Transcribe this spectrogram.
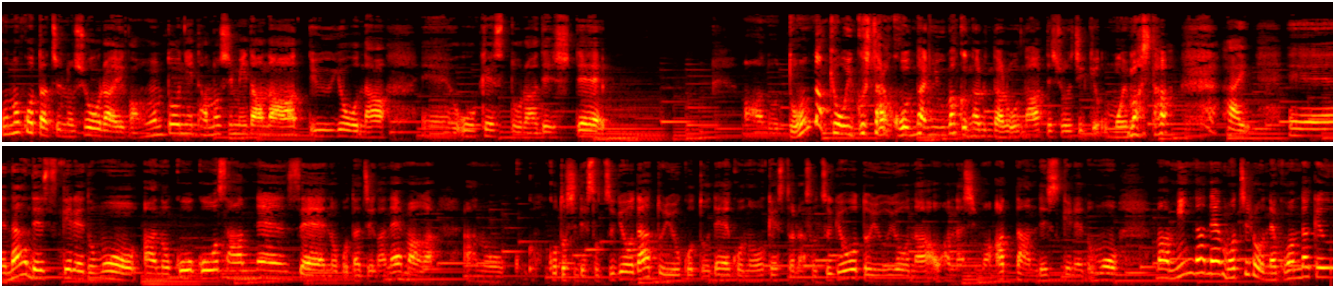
この子たちの将来が本当に楽しみだなっていうような、えー、オーケストラでして、あの、どんな教育したらこんなに上手くなるんだろうなって正直思いました。はい。えー、なんですけれども、あの、高校3年生の子たちがね、まあ、あの、今年で卒業だということで、このオーケストラ卒業というようなお話もあったんですけれども、まあみんなね、もちろんね、こんだけ上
